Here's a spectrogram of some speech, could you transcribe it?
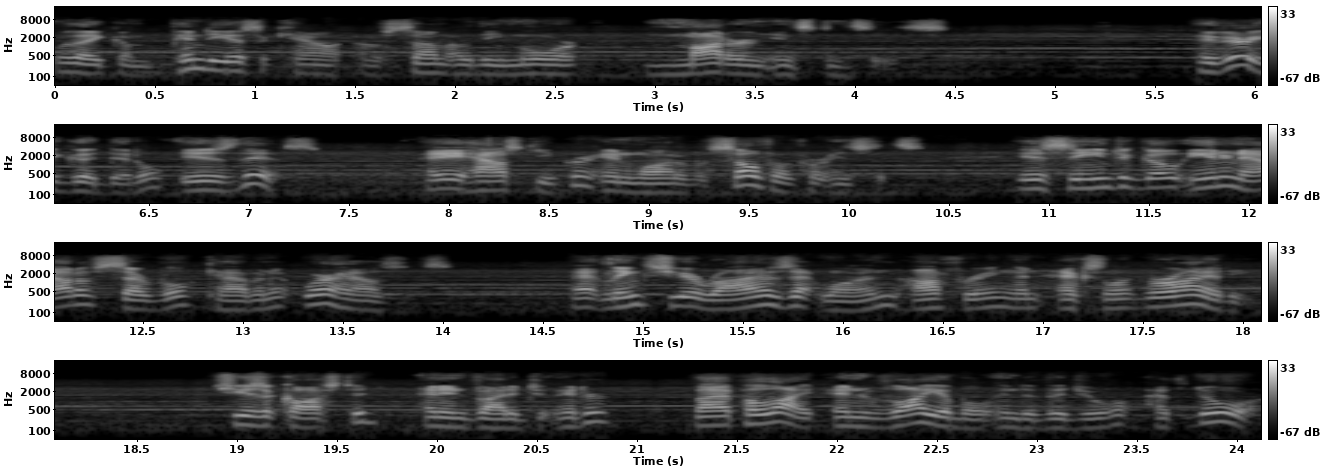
with a compendious account of some of the more modern instances. A very good diddle is this. A housekeeper in want of a sofa, for instance, is seen to go in and out of several cabinet warehouses. At length she arrives at one offering an excellent variety. She is accosted and invited to enter by a polite and voluble individual at the door.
